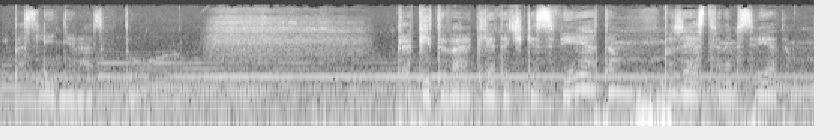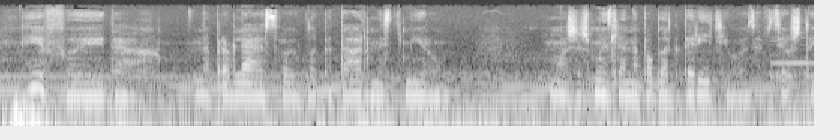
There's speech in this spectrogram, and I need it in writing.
И последний раз вдох, пропитывая клеточки светом, божественным светом. И выдох, направляя свою благодарность миру. Можешь мысленно поблагодарить его за все, что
